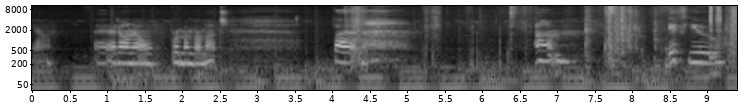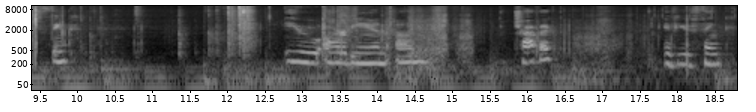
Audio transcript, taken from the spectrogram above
yeah, I, I don't know, remember much. But um, if you think you are being um, trafficked, if you think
